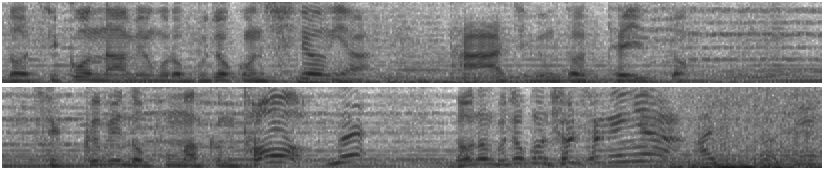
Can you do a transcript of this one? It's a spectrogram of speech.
너 직권 남용으로 무조건 실형이야 다 지금 더 돼 있어 직급이 높은 만큼 더 왜? 너는 무조건 철창행이야 아 미쳤네.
